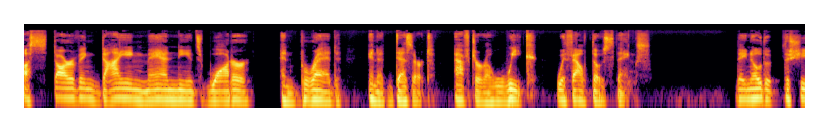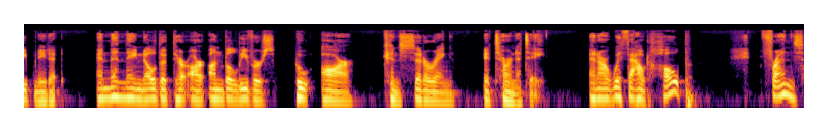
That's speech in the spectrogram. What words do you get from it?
a starving, dying man needs water and bread in a desert after a week without those things. They know that the sheep need it. And then they know that there are unbelievers who are considering eternity and are without hope. Friends,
